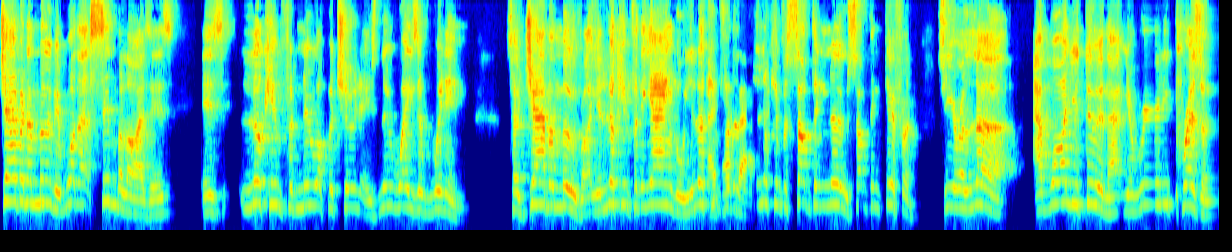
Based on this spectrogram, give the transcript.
Jabbing and moving. What that symbolizes is looking for new opportunities, new ways of winning. So jab and move, right? You're looking for the angle. You're looking for the, you're looking for something new, something different. So you're alert, and while you're doing that, you're really present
